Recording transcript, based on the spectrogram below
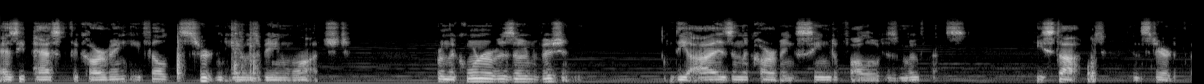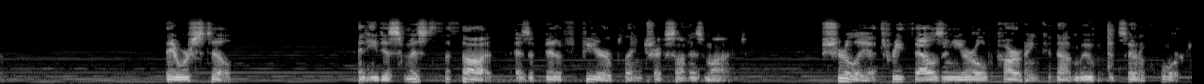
As he passed the carving, he felt certain he was being watched. From the corner of his own vision, the eyes in the carving seemed to follow his movements. He stopped and stared at them. They were still, and he dismissed the thought as a bit of fear playing tricks on his mind. Surely a 3,000 year old carving could not move of its own accord.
